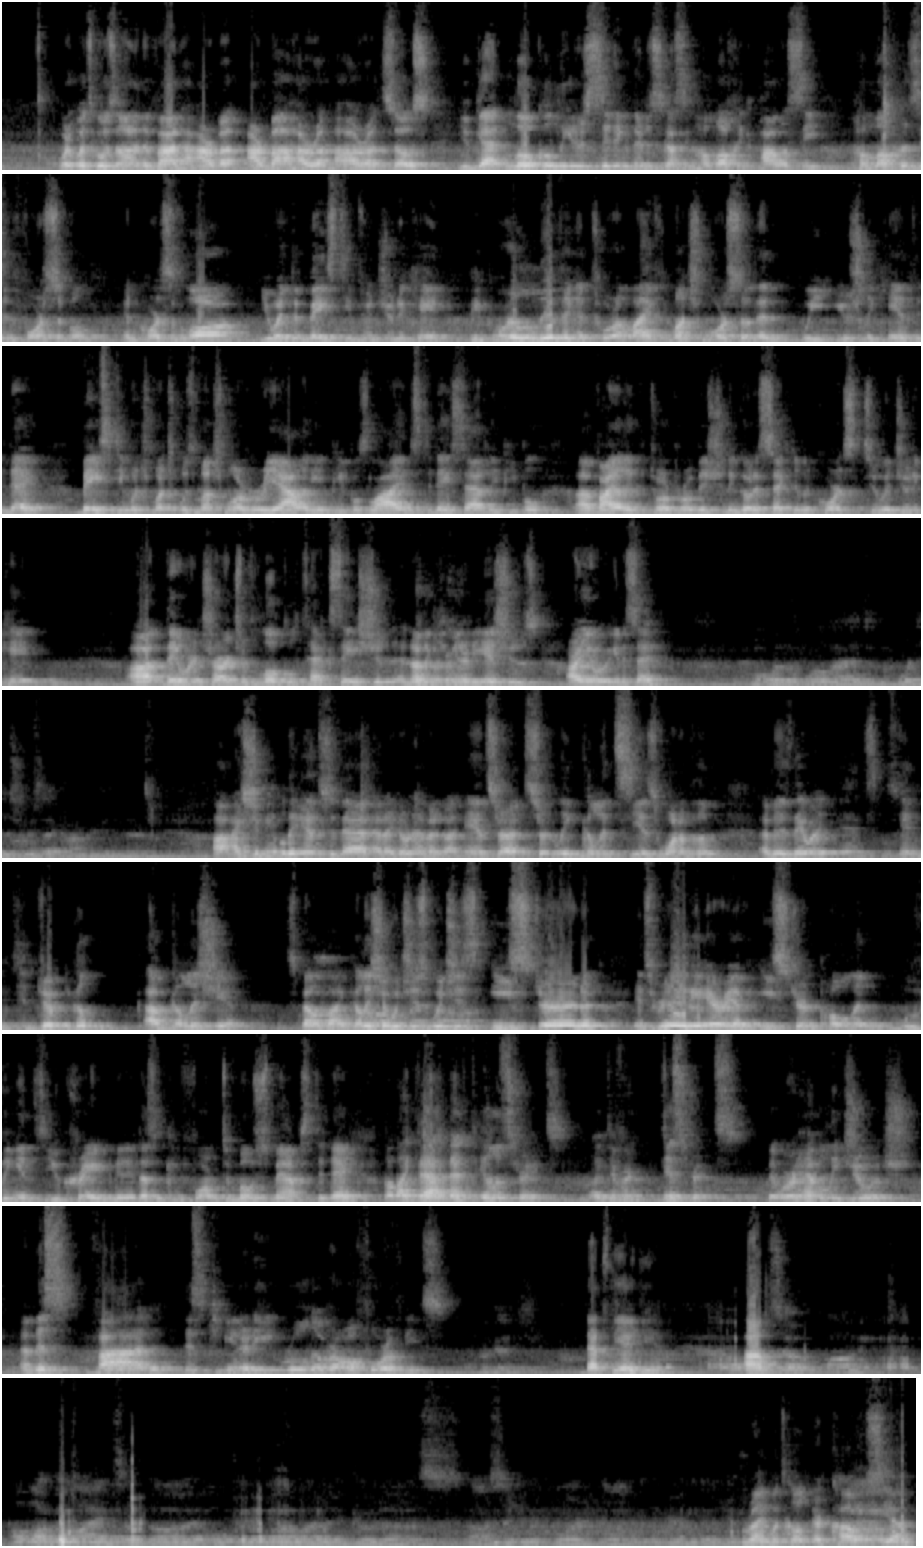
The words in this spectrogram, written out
what, what goes on in the Vad Arba, Arba Haratzos? You've got local leaders sitting there discussing halachic policy. Halacha is enforceable in courts of law. You went to beis din to adjudicate. People were living a Torah life much more so than we usually can today. Beis din, which much, was much more of a reality in people's lives. Today, sadly, people uh, violate the Torah prohibition and go to secular courts to adjudicate. Uh, they were in charge of local taxation and other community issues. Are you what were you going to say? What were the four lands four districts that congregated there? Uh, I should be able to answer that, and I don't have an answer. Certainly, Galicia is one of them. I mean, they were it's, it, um, Galicia, spelled oh, like Galicia, which is which is eastern. It's really the area of eastern Poland moving into Ukraine. I mean, it doesn't conform to most maps today, but like that, that illustrates like different districts that were heavily Jewish. And this Vad, this community, ruled over all four of these. Okay. That's the idea. Um, so, um, along the lines of the whole thing, you know, want to go to uh, secular court if like, if you're going to Right, what's called erkaos, yeah.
